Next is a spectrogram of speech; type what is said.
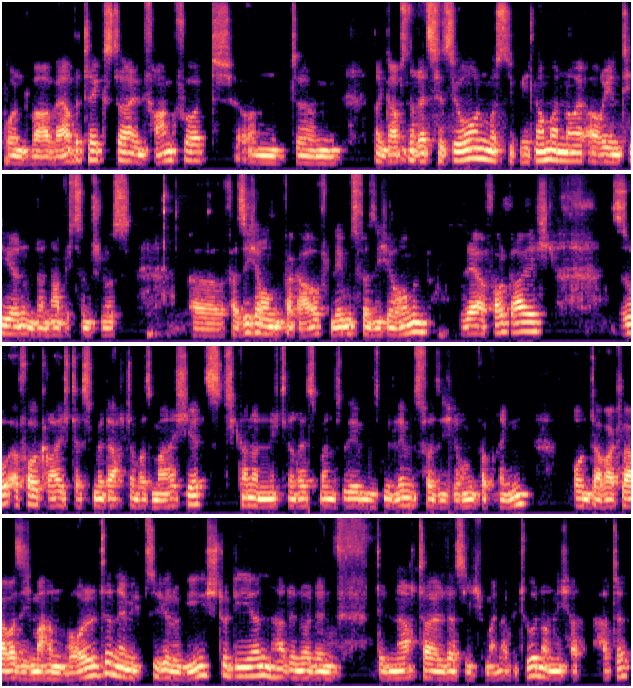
und war Werbetexter in Frankfurt. Und ähm, dann gab es eine Rezession, musste ich mich nochmal neu orientieren und dann habe ich zum Schluss äh, Versicherungen verkauft, Lebensversicherungen, sehr erfolgreich. So erfolgreich, dass ich mir dachte, was mache ich jetzt? Ich kann doch nicht den Rest meines Lebens mit Lebensversicherungen verbringen. Und da war klar, was ich machen wollte, nämlich Psychologie studieren. Hatte nur den, den Nachteil, dass ich mein Abitur noch nicht hatte.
